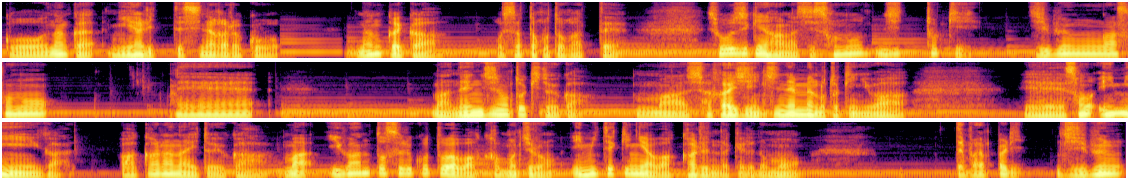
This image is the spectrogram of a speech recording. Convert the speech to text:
こう、なんかにやりってしながらこう、何回かおっしゃったことがあって、正直な話、その時、自分がその、えー、まあ年次の時というか、まあ社会人1年目の時には、えー、その意味がわからないというか、まあ言わんとすることはわか、もちろん意味的にはわかるんだけれども、でもやっぱり自分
